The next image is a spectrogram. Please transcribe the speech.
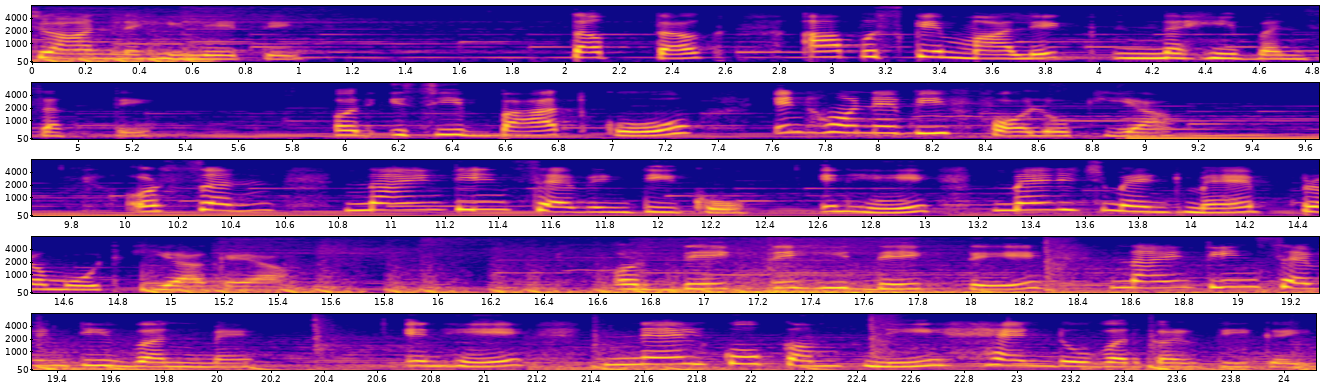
जान नहीं लेते तब तक आप उसके मालिक नहीं बन सकते। और इसी बात को इन्होंने भी फॉलो किया। और सन 1970 को इन्हें मैनेजमेंट में प्रमोट किया गया। और देखते ही देखते 1971 में इन्हें नेल्को कंपनी हैंडओवर कर दी गई।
